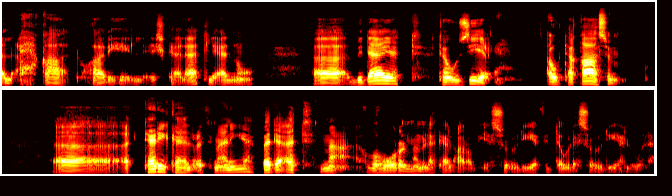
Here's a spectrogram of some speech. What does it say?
الأحقاد وهذه الإشكالات؟ لأنه آه، بداية توزيع أو تقاسم التركة العثمانية بدأت مع ظهور المملكة العربية السعودية في الدولة السعودية الأولى.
